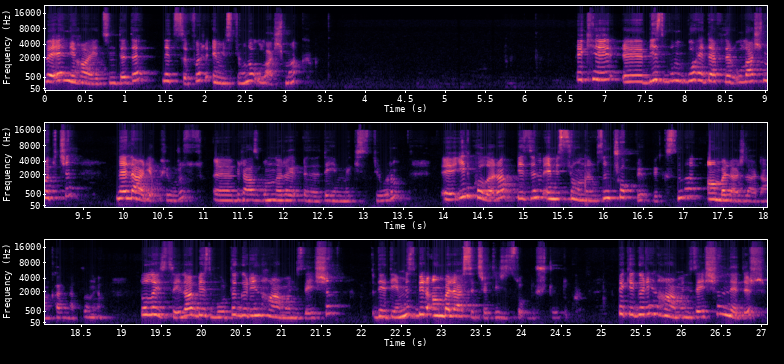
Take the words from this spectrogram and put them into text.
ve en nihayetinde de net sıfır emisyona ulaşmak. Peki e, biz bu, bu hedeflere ulaşmak için neler yapıyoruz? E, biraz bunlara e, değinmek istiyorum. E, ilk olarak bizim emisyonlarımızın çok büyük bir kısmı ambalajlardan kaynaklanıyor. Dolayısıyla biz burada Green Harmonization dediğimiz bir ambalaj stratejisi oluşturduk. Peki Green Harmonization nedir?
